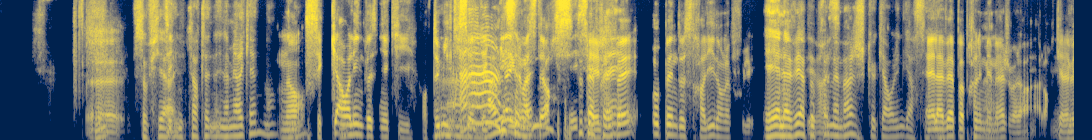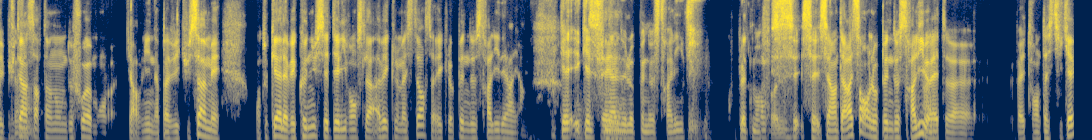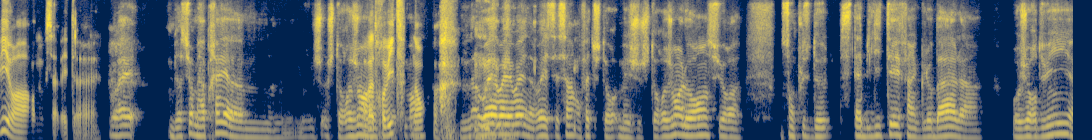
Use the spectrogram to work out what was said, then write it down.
Euh, Sophia, une certaine une américaine, non? Non, c'est Caroline Wozniacki en 2017. Ah elle oui, c'est. Masters Tout et à elle fait. fait Open d'Australie dans la foulée. Et elle avait à peu vrai, près le même âge que Caroline Garcia. Elle avait à peu près le même Ouais. âge, voilà. Alors qu'elle avait buté un certain nombre de fois. Bon, Caroline n'a pas vécu ça, mais en tout cas, elle avait connu cette délivrance-là avec le Masters, avec l'Open d'Australie derrière. et Donc, quelle finale de l'Open d'Australie? Complètement folle. c'est intéressant. L'Open d'Australie va être, euh, va être fantastique à vivre, Arnaud. Ça va être. euh, Ouais. Bien sûr, mais après, euh, je, te rejoins. On va trop vite, non Ouais, ouais, ouais, ouais c'est ça. En fait, je te, mais je, te rejoins, Laurent, sur euh, on plus de stabilité fin, globale euh, aujourd'hui,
